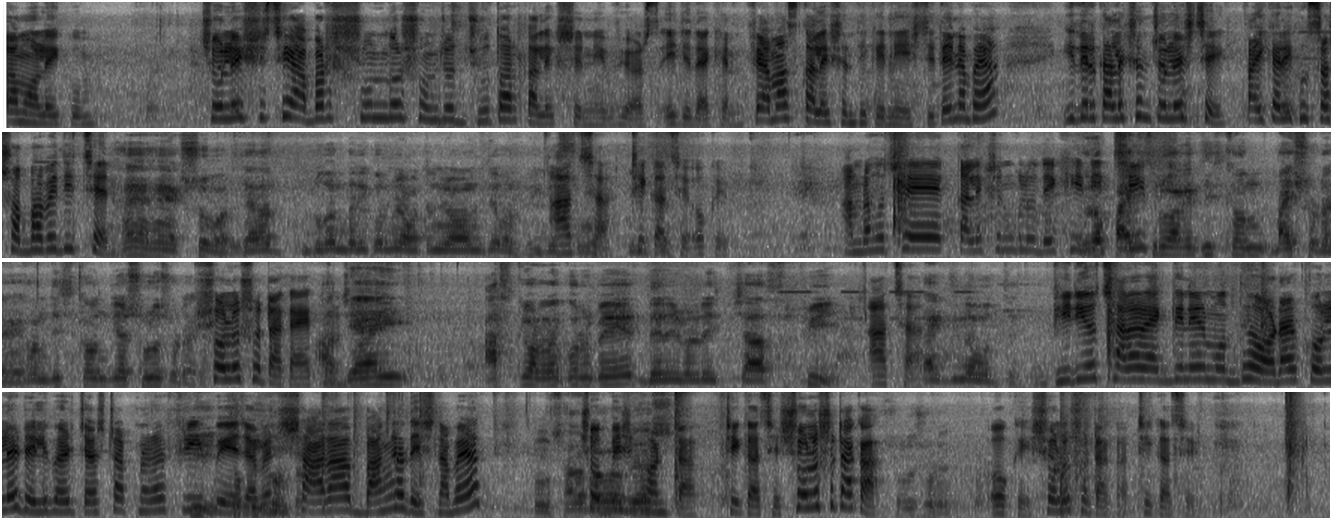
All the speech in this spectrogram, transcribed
আসসালামু আলাইকুম। চলে এসেছি আবার সুন্দর সুন্দর জুতার কালেকশন নিয়ে ভিউয়ার্স এই যে দেখেন ফেমাস কালেকশন থেকে নিয়ে এসেছি তাই না ভাইয়া? ঈদের কালেকশন চলে এসছে পাইকারি খুচরা সবভাবে দিচ্ছেন? হ্যাঁ হ্যাঁ একশো বার। যারা দোকানদারি করবে আমাদের মাল নিতে পারবে আচ্ছা ঠিক আছে? ওকে। আমরা হচ্ছে কালেকশনগুলো দেখিয়ে দিচ্ছি। পাইকারি আগে ডিসকাউন্ট বাইশশো টাকা এখন ডিসকাউন্ট দেওয়া ষোলোশো টাকা। ষোলোশো টাকা আর এখন যাই আজকে অর্ডার করবে ডেলিভারি চার্জ ফ্রি আচ্ছা। একদিনের মধ্যে। ভিডিও ছাড়ার একদিনের মধ্যে অর্ডার করলে ডেলিভারি চার্জটা আপনারা ফ্রি পেয়ে যাবেন। সারা বাংলাদেশ না ভাইয়া? চব্বিশ ঘণ্টা। ঠিক আছে। ষোলোশো টাকা? ওকে ষোলোশো টাকা। ঠিক আছে।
